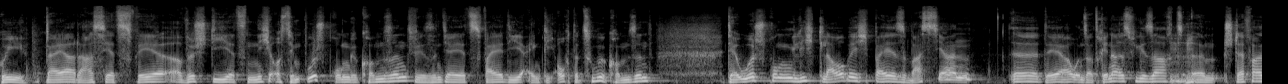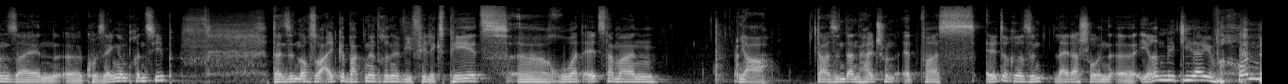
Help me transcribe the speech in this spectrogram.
Hui, naja, da hast du jetzt zwei erwischt, die jetzt nicht aus dem Ursprung gekommen sind. Wir sind ja jetzt zwei, die eigentlich auch dazugekommen sind. Der Ursprung liegt, glaube ich, bei Sebastian, äh, der unser Trainer ist, wie gesagt. Ähm, Stefan, sein äh, Cousin im Prinzip. Dann sind noch so Altgebackene drin, wie Felix Peetz, äh, Robert Elstermann. Ja, da sind dann halt schon etwas ältere, sind leider schon äh, Ehrenmitglieder geworden.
